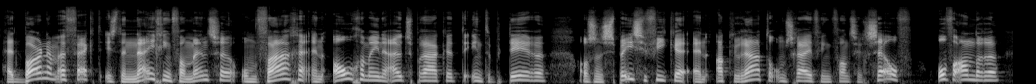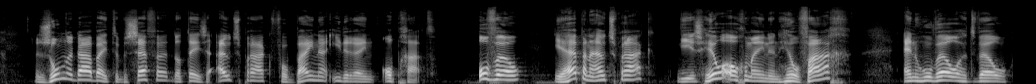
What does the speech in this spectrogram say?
Het Barnum-effect is de neiging van mensen om vage en algemene uitspraken te interpreteren als een specifieke en accurate omschrijving van zichzelf of anderen, zonder daarbij te beseffen dat deze uitspraak voor bijna iedereen opgaat. Ofwel, je hebt een uitspraak, die is heel algemeen en heel vaag. En hoewel het wel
